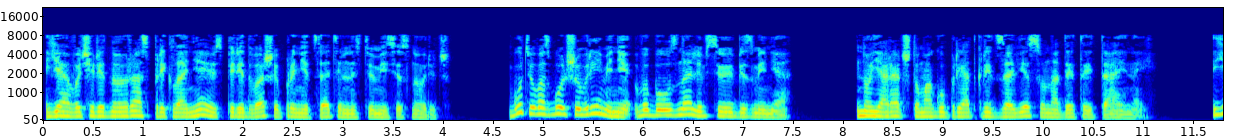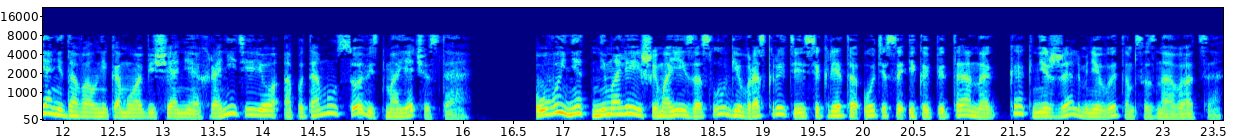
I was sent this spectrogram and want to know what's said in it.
«Я в очередной раз преклоняюсь перед вашей проницательностью, миссис Норридж. Будь у вас больше времени, вы бы узнали все и без меня. Но я рад, что могу приоткрыть завесу над этой тайной». Я не давал никому обещания хранить ее, а потому совесть моя чиста. Увы, нет ни малейшей моей заслуги в раскрытии секрета Отиса и капитана, как не жаль мне в этом сознаваться.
